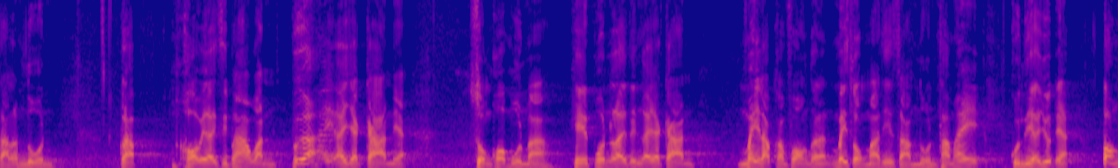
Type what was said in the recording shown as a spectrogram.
สารรัฐธรรมนูญกลับ ขอเวลาอีก15วัน เพื่อให้อายการเนี่ยส่งข้อมูลมา เหตุผลอะไรถึงอายการไม่รับคำฟ้องตอนนั้น ไม่ส่งมาที่สามนูนทำให้คุณธีรยุทธ์เนี่ยต้อง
